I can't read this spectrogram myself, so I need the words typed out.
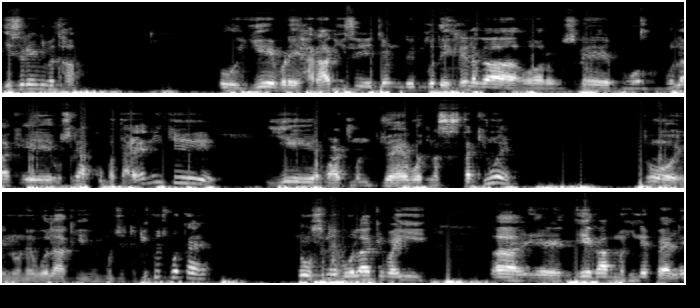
اس رینج میں تھا۔ تو یہ بڑے حیرانی سے ایجنٹ ان کو دیکھنے لگا اور اس نے بولا کہ اس نے آپ کو بتایا نہیں کہ یہ اپارٹمنٹ جو ہے وہ اتنا سستا کیوں ہے؟ تو انہوں نے بولا کہ مجھے تو نہیں کچھ بتایا تو اس نے بولا کہ بھائی ایک آدھ مہینے پہلے،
